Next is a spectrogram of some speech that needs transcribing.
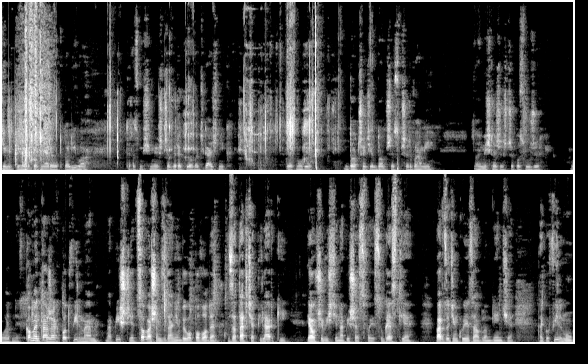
Widzimy, pilarka w miarę odpaliła. Teraz musimy jeszcze wyregulować gaźnik. Jak mówię, dotrzeć dobrze z przerwami. No i myślę, że jeszcze posłuży ładnych. W komentarzach pod filmem napiszcie, co waszym zdaniem było powodem zatarcia pilarki. Ja oczywiście napiszę swoje sugestie. Bardzo dziękuję za oglądnięcie tego filmu.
